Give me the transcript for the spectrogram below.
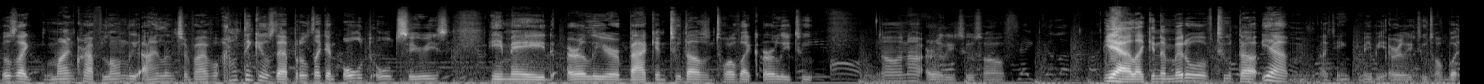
It was like Minecraft Lonely Island Survival. I don't think it was that, but it was like an old, old series he made earlier back in 2012, like early to. No, not early 2012 yeah, like in the middle of 2000, yeah, I think maybe early 2012, but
